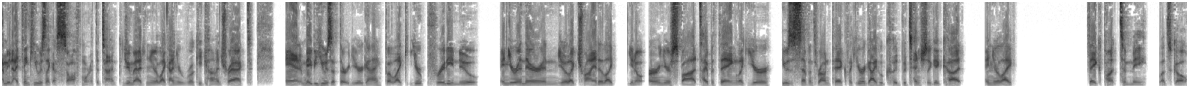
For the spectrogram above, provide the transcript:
I mean, I think he was like a sophomore at the time. Could you imagine you're like on your rookie contract and maybe he was a third year guy, but like you're pretty new and you're in there and you're like trying to like, you know, earn your spot type of thing. Like you're, he was a seventh round pick. Like you're a guy who could potentially get cut and you're like, fake punt to me. Let's go.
